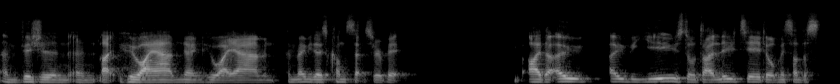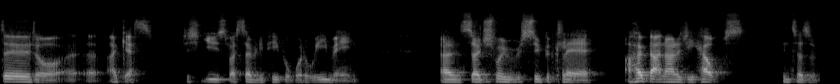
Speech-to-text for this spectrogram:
and vision and like who I am, knowing who I am, and, and maybe those concepts are a bit either o- overused or diluted or misunderstood, or uh, uh I guess just used by so many people. What do we mean? And so, just want to be super clear. I hope that analogy helps in terms of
